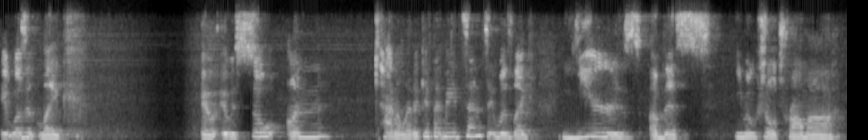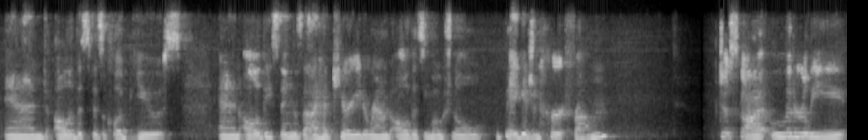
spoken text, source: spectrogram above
it wasn't like it, it was so uncatalytic if that made sense. It was like years of this emotional trauma and all of this physical abuse and all these things that I had carried around all this emotional baggage and hurt from just got literally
